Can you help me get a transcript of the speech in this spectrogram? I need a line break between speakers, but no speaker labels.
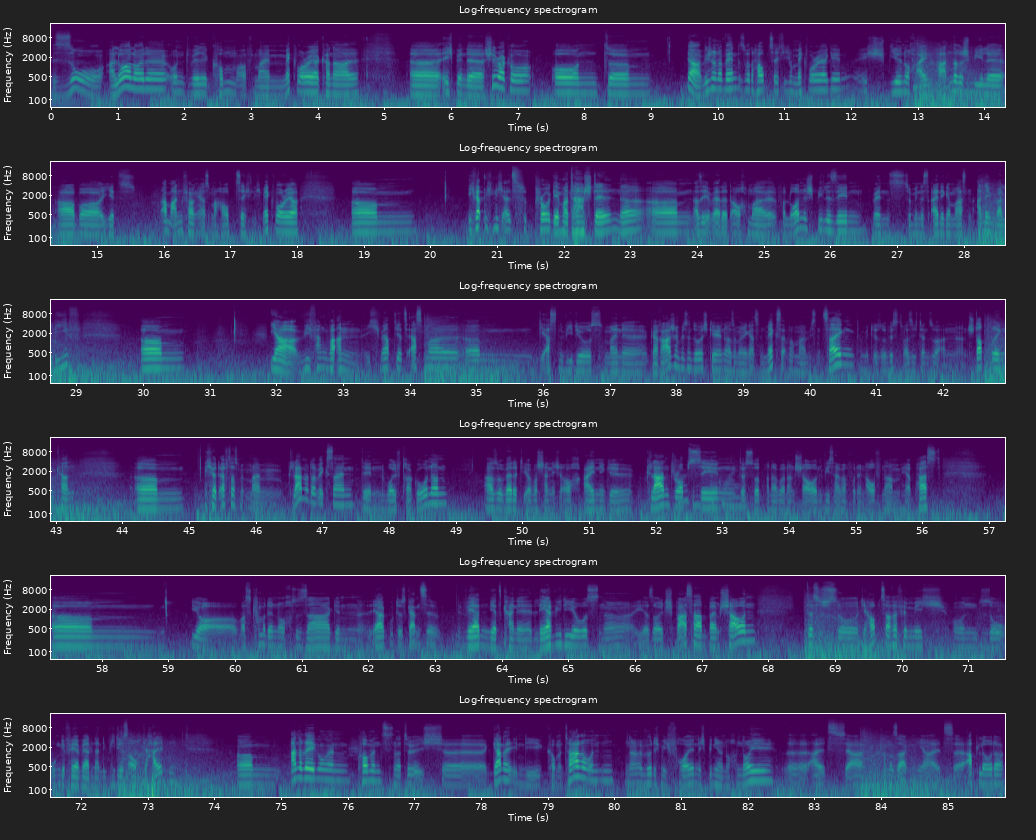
So, aloha Leute und willkommen auf meinem MacWarrior Kanal. Äh, ich bin der Shirako und ähm, ja, wie schon erwähnt, es wird hauptsächlich um MacWarrior gehen. Ich spiele noch ein paar andere Spiele, aber jetzt am Anfang erstmal hauptsächlich MacWarrior. Ähm, ich werde mich nicht als Pro-Gamer darstellen, ne? ähm, also ihr werdet auch mal verlorene Spiele sehen, wenn es zumindest einigermaßen annehmbar lief. Ähm, ja, wie fangen wir an? Ich werde jetzt erstmal ähm, die ersten Videos meine Garage ein bisschen durchgehen, also meine ganzen Macs einfach mal ein bisschen zeigen, damit ihr so wisst, was ich dann so an, an Start bringen kann. Ähm, ich werde öfters mit meinem Clan unterwegs sein, den Wolf Dragonern. Also werdet ihr wahrscheinlich auch einige Clan-Drops sehen. Das wird man aber dann schauen, wie es einfach von den Aufnahmen her passt. Ähm, ja, was kann man denn noch sagen? Ja gut, das Ganze werden jetzt keine Lehrvideos. Ne? Ihr sollt Spaß haben beim Schauen. Das ist so die Hauptsache für mich und so ungefähr werden dann die Videos auch gehalten. Ähm, Anregungen, Comments natürlich äh, gerne in die Kommentare unten. Ne? Würde ich mich freuen. Ich bin ja noch neu äh, als, ja, kann man sagen, hier als äh, Uploader.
